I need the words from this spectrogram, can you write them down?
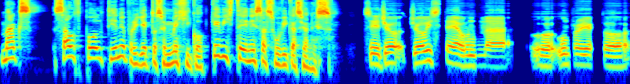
Max, South Pole tiene proyectos en México. ¿Qué viste en esas ubicaciones? Sí, yo, yo viste una, un proyecto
